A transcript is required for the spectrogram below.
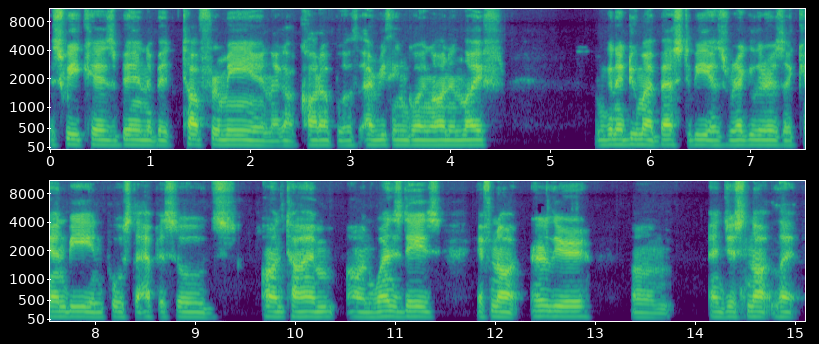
this week has been a bit tough for me and I got caught up with everything going on in life. I'm going to do my best to be as regular as I can be and post the episodes on time on Wednesdays, if not earlier, um, and just not let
